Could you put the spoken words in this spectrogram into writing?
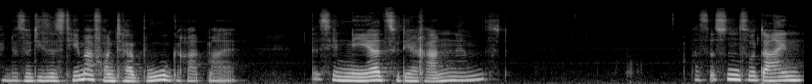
wenn du so dieses Thema von Tabu gerade mal ein bisschen näher zu dir rannimmst, was ist denn so dein,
